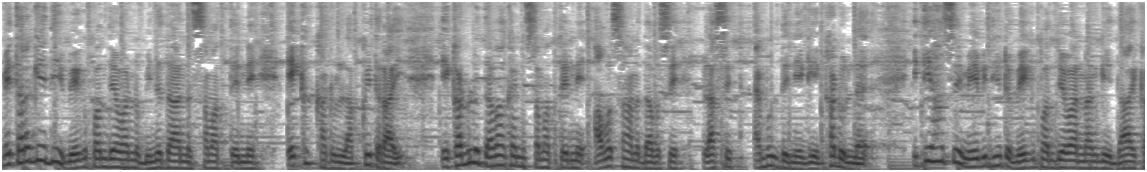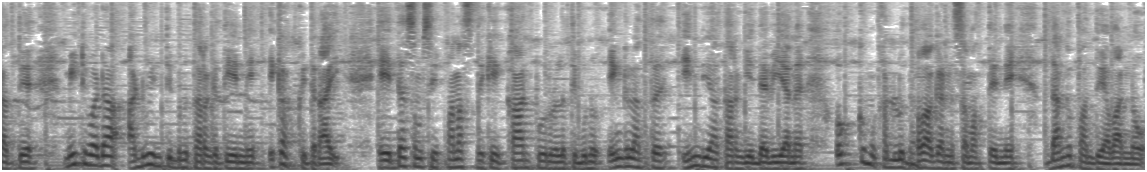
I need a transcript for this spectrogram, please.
මේ තරගේදී වේග පන්දයවන්න බිඳදාන්න සමත්වෙන්නේ එක කඩුල්ලක් විතරයි. ඒ කඩුල දවාගන්න සමත්වෙන්නේ අවසාන දවසේ ලසිත් ඇඹුල් දෙනියගේ කඩුල්ල. ඉතිහාසේ මේ විදිහට වේග පන්දයවන්නන්ගේ දායකත්වය මීට වඩා අඩුවෙන් තිබුණු තරග තියෙන්නේ එකක් විතරයි. ඒ දසම්සේ පනස් දෙකේ කාන්පූර්වල තිබුණු එංගලන්ත ඉන්දයා තරගේ දැවී යන ඔක්කොම කඩුළු දවාගන්න සමත්වෙන්නේ දඟ පන්දයවන්නෝ.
